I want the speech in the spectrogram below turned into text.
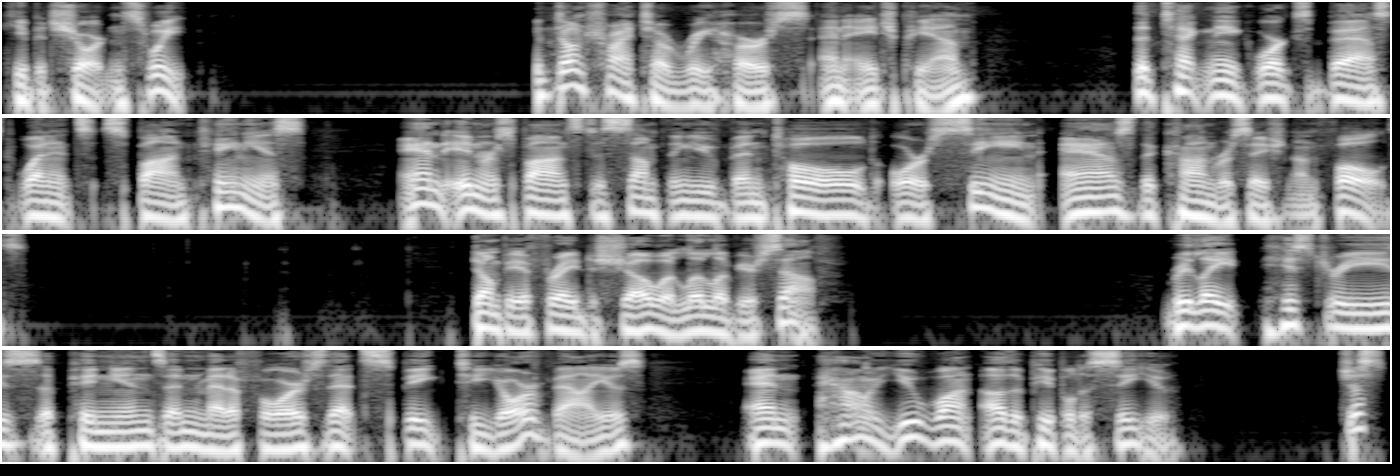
Keep it short and sweet. Don't try to rehearse an HPM. The technique works best when it's spontaneous and in response to something you've been told or seen as the conversation unfolds. Don't be afraid to show a little of yourself. Relate histories, opinions, and metaphors that speak to your values and how you want other people to see you. Just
